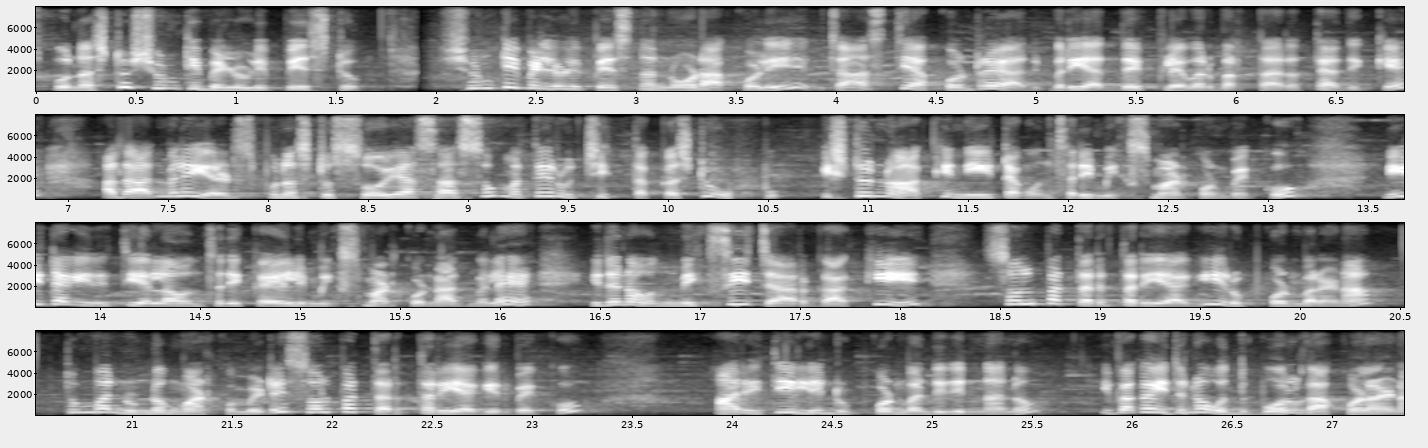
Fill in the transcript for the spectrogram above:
ಸ್ಪೂನಷ್ಟು ಶುಂಠಿ ಬೆಳ್ಳುಳ್ಳಿ ಪೇಸ್ಟು ಶುಂಠಿ ಬೆಳ್ಳುಳ್ಳಿ ಪೇಸ್ಟ್ನ ನೋಡಿ ಹಾಕ್ಕೊಳ್ಳಿ ಜಾಸ್ತಿ ಹಾಕ್ಕೊಂಡ್ರೆ ಅದು ಬರೀ ಅದೇ ಫ್ಲೇವರ್ ಬರ್ತಾ ಇರುತ್ತೆ ಅದಕ್ಕೆ. ಅದಾದಮೇಲೆ ಎರಡು ಸ್ಪೂನಷ್ಟು ಸೋಯಾ ಸಾಸು, ಮತ್ತು ರುಚಿಗೆ ತಕ್ಕಷ್ಟು ಉಪ್ಪು. ಇಷ್ಟನ್ನು ಹಾಕಿ ನೀಟಾಗಿ ಒಂದ್ಸರಿ ಮಿಕ್ಸ್ ಮಾಡ್ಕೊಳ್ಬೇಕು ನೀಟಾಗಿ ಈ ರೀತಿ ಎಲ್ಲ ಒಂದ್ಸರಿ ಕೈಯಲ್ಲಿ ಮಿಕ್ಸ್ ಮಾಡ್ಕೊಂಡಾದ್ಮೇಲೆ ಇದನ್ನು ಒಂದು ಮಿಕ್ಸಿ ಜಾರ್ಗೆ ಹಾಕಿ ಸ್ವಲ್ಪ ತರಿತರಿಯಾಗಿ ರುಬ್ಕೊಂಡು ಬರೋಣ. ತುಂಬ ನುಣ್ಣಗೆ ಮಾಡ್ಕೊಂಬಿಡ್ರಿ. ಸ್ವಲ್ಪ ತರ್ತರಿಯಾಗಿರಬೇಕು. ಆ ರೀತಿ ಇಲ್ಲಿ ರುಬ್ಕೊಂಡು ಬಂದಿದ್ದೀನಿ ನಾನು. ಇವಾಗ ಇದನ್ನು ಒಂದು ಬೋಲ್ಗೆ ಹಾಕ್ಕೊಳ್ಳೋಣ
